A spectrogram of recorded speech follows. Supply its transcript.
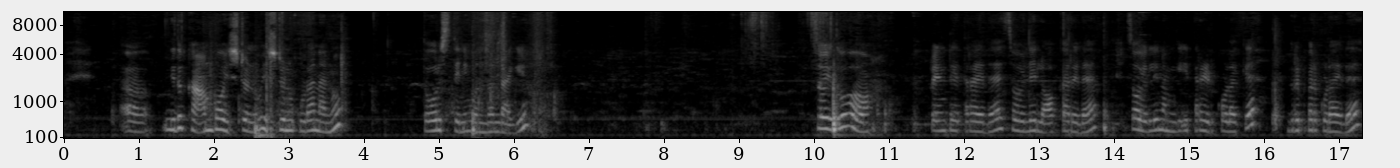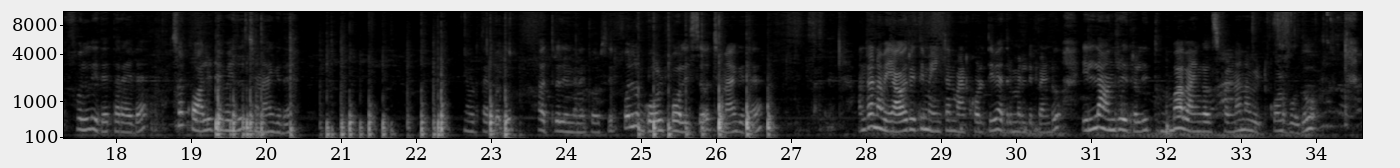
ಇದು ಕಾಂಬೋ ಇಷ್ಟು ಇಷ್ಟೂ ಕೂಡ ನಾನು ತೋರಿಸ್ತೀನಿ ಒಂದೊಂದಾಗಿ. ಸೊ ಇದು ಫ್ರಂಟ್ ಈ ಥರ ಇದೆ. ಸೊ ಇಲ್ಲಿ ಲಾಕರ್ ಇದೆ. ಸೊ ಇಲ್ಲಿ ನಮಗೆ ಈ ಥರ ಇಟ್ಕೊಳ್ಳೋಕ್ಕೆ ಗ್ರಿಪ್ಪರ್ ಕೂಡ ಇದೆ. ಫುಲ್ ಇದೇ ಥರ ಇದೆ. ಸೊ ಕ್ವಾಲಿಟಿ ವೈಸು ಚೆನ್ನಾಗಿದೆ. ನೋಡ್ತಾ ಇರ್ಬೋದು. ಹತ್ರದಿಂದನೇ ತೋರಿಸಿ ಫುಲ್ ಗೋಲ್ಡ್ ಪಾಲಿಸು ಚೆನ್ನಾಗಿದೆ. ಅಂದರೆ ನಾವು ಯಾವ ರೀತಿ ಮೇಂಟೈನ್ ಮಾಡ್ಕೊಳ್ತೀವಿ ಅದ್ರ ಮೇಲೆ ಡಿಪೆಂಡು ಇಲ್ಲ ಅಂದರೂ ಇದರಲ್ಲಿ ತುಂಬ ಬ್ಯಾಂಗಲ್ಸ್ಗಳನ್ನ ನಾವು ಇಟ್ಕೊಳ್ಬೋದು.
